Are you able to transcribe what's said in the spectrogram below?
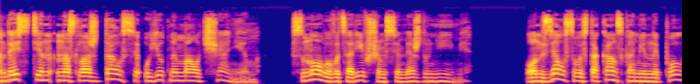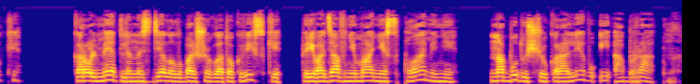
Дестин наслаждался уютным молчанием, снова воцарившимся между ними. Он взял свой стакан с каминной полки. Король медленно сделал большой глоток виски, переводя внимание с пламени на будущую королеву и обратно.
